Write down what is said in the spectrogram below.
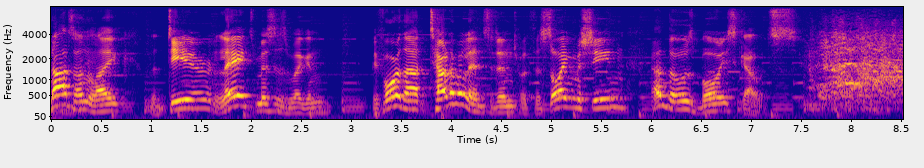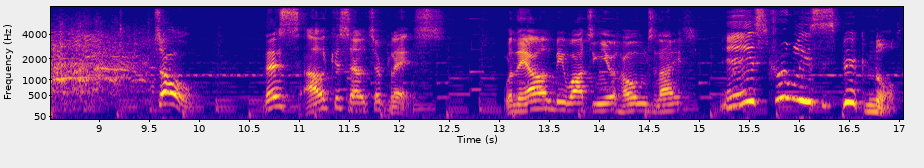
Not unlike the dear, late Mrs. Wiggum before that terrible incident with the sewing machine and those Boy Scouts. so, this Alka Seltzer place. Will they all be watching you at home tonight? I strongly suspect not.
